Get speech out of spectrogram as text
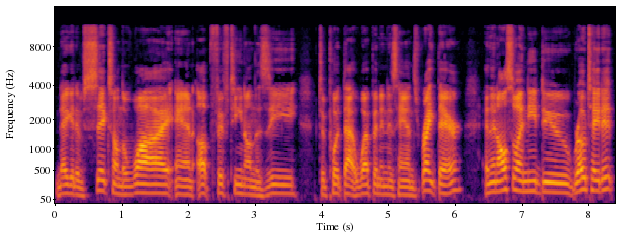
negative 6 on the Y, and up 15 on the Z to put that weapon in his hands right there. And then also I need to rotate it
